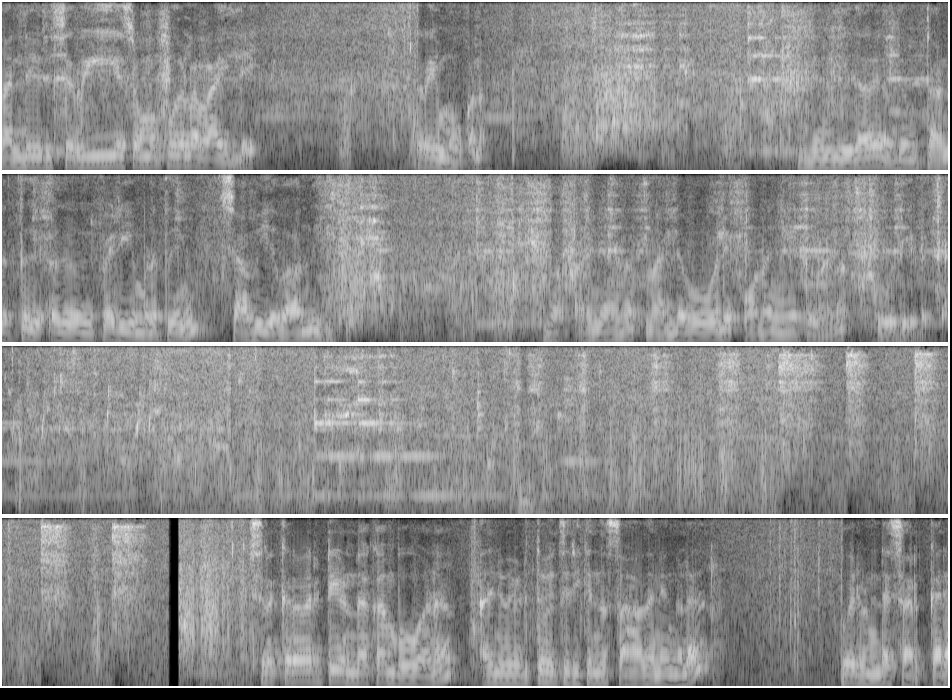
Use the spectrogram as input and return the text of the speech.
നല്ലൊരു ചെറിയ ചുമപ്പ് കളറായില്ലേ? ഇത്രയും മൂക്കണം. ഇല്ലെങ്കിൽ ഇത് തണുത്ത് അത് കഴിയുമ്പോഴത്തേനും ചവിയവാന്നിരിക്കും. അതിനാണ് നല്ലപോലെ ഉണങ്ങിയിട്ട് വേണം കോരിയെടുക്കാൻ. ശർക്കര വരട്ടി ഉണ്ടാക്കാൻ പോവുകയാണ് അതിന് എടുത്തു വെച്ചിരിക്കുന്ന സാധനങ്ങൾ ഒരുണ്ട ശർക്കര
